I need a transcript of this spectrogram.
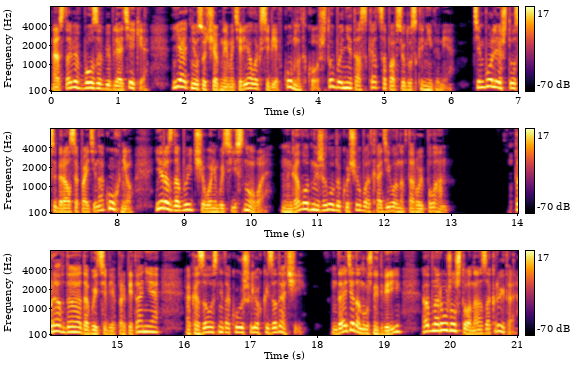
Оставив Боза в библиотеке, я отнес учебные материалы к себе в комнатку, чтобы не таскаться повсюду с книгами. Тем более, что собирался пойти на кухню и раздобыть чего-нибудь съестного. Голодный желудок учеба отходила на второй план. Правда, добыть себе пропитание оказалось не такой уж и легкой задачей. Дойдя до нужной двери, обнаружил, что она закрыта.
